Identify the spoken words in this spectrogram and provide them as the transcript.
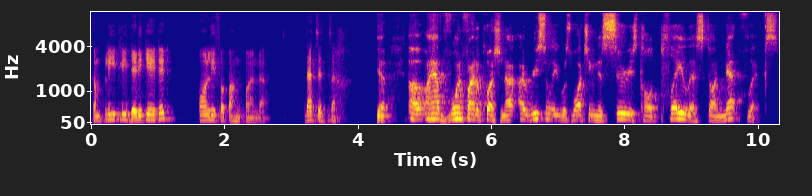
completely dedicated, only for Punk Panda. That's it, sir. Yeah, uh, I have one final question. I, I recently was watching this series called Playlist on Netflix,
